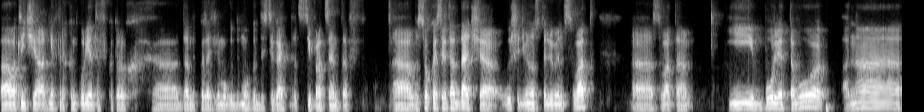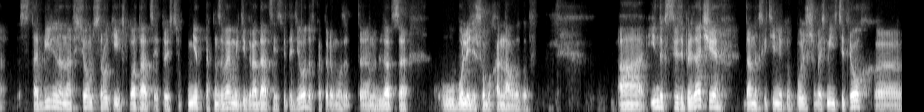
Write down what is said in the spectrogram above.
в отличие от некоторых конкурентов, в которых э, данные показатели могут, могут достигать 20%. А, высокая светоотдача выше 90 люмен с ватт, э, с ватта, и более того, она стабильна на всем сроке эксплуатации, то есть нет так называемой деградации светодиодов, которая может э, наблюдаться у более дешевых аналогов. А, индекс цветопередачи данных светильников больше 83, что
